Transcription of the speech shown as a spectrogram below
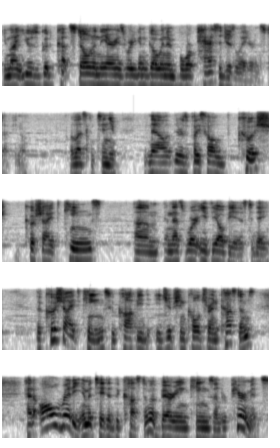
You might use good cut stone in the areas where you're going to go in and bore passages later and stuff, you know. But let's continue. Now, there's a place called Kush, Kushite kings, um, and that's where Ethiopia is today. The Kushite kings, who copied Egyptian culture and customs, had already imitated the custom of burying kings under pyramids.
